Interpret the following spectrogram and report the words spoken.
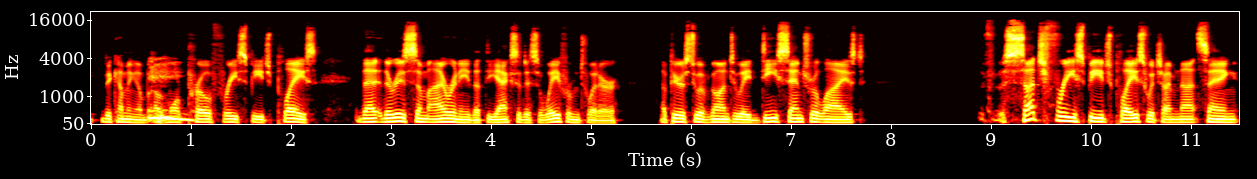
be, becoming a, a more mm. pro free speech place, that there is some irony that the exodus away from Twitter appears to have gone to a decentralized, such free speech place, which I'm not saying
